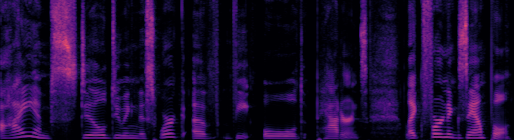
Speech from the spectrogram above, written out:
I am still doing this work of the old patterns. Like, for an example,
